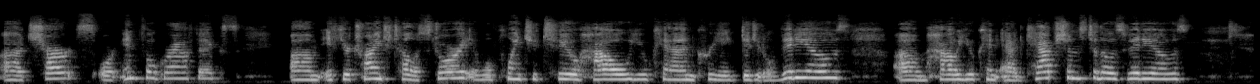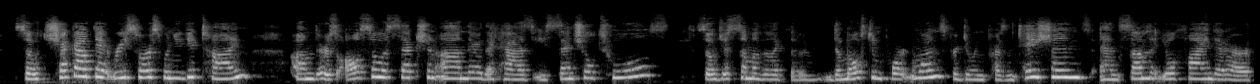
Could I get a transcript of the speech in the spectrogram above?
uh, charts or infographics. Um, if you're trying to tell a story, it will point you to how you can create digital videos, um, how you can add captions to those videos. So check out that resource when you get time. Um, there's also a section on there that has essential tools. So just some of the like the, the most important ones for doing presentations and some that you'll find that are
